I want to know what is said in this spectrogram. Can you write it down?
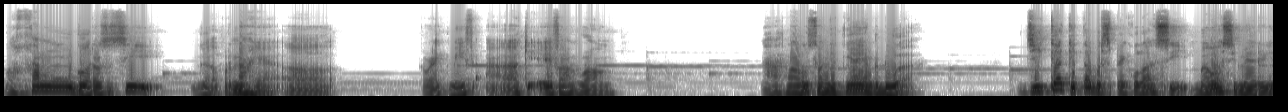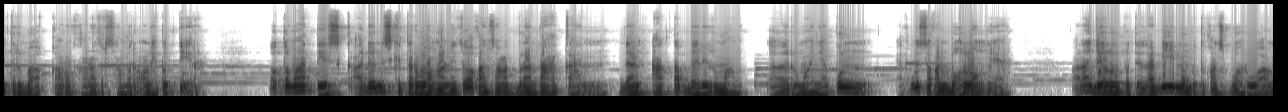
bahkan gue rasa sih nggak pernah ya uh, correct me if, uh, if I'm wrong Nah, lalu selanjutnya yang kedua. Jika kita berspekulasi bahwa si Mary ini terbakar karena tersambar oleh petir, otomatis keadaan di sekitar ruangan itu akan sangat berantakan dan atap dari rumah e, rumahnya pun at least akan bolong ya. Karena jalur petir tadi membutuhkan sebuah ruang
